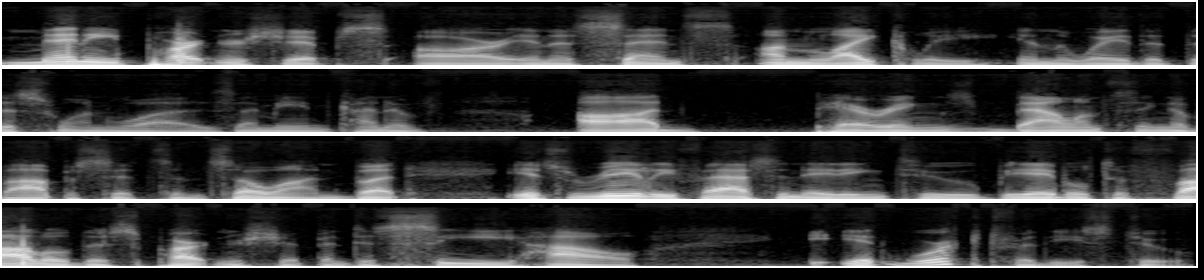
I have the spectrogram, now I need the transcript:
many partnerships are, in a sense, unlikely in the way that this one was. I mean, kind of odd pairings, balancing of opposites, and so on. But it's really fascinating to be able to follow this partnership and to see how it worked for these two.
